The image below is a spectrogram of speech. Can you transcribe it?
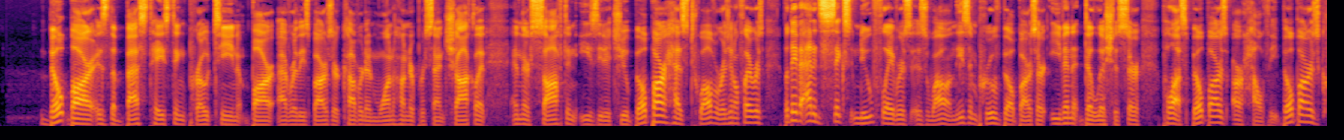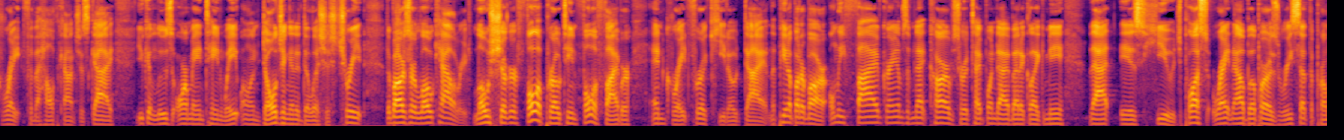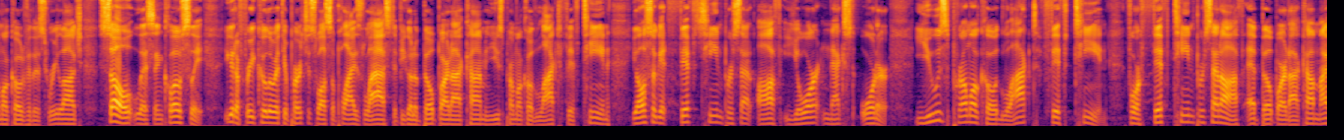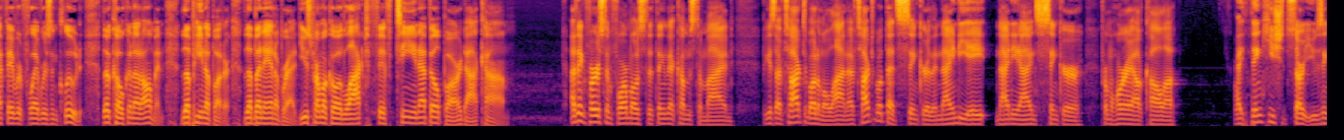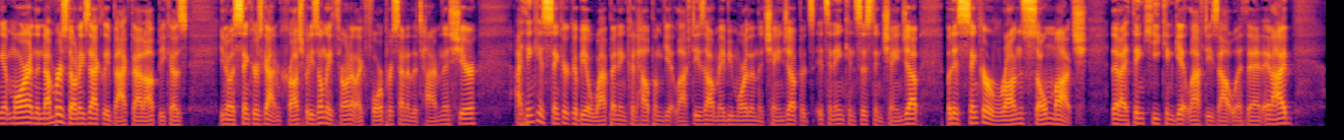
Built Bar is the best tasting protein bar ever. These bars are covered in 100% chocolate and they're soft and easy to chew. Built Bar has 12 original flavors, but they've added six new flavors as well. And these improved Built Bars are even deliciouser. Plus, Built Bars are healthy. Built Bar is great for the health conscious guy. You can lose or maintain weight while indulging in a delicious treat. The bars are low calorie, low sugar, full of protein, full of fiber, and great for a keto diet. And the peanut butter bar, only 5 grams of net carbs for a type 1 diabetic like me. That is huge. Plus, right now, Built Bar has reset the promo code for this relaunch, so listen closely. You get a free cooler with your purchase while supplies last. If you go to BuiltBar.com and use promo code LOCKED15, you also get 15% off your next order. Use promo code LOCKED15 for 15% off at BuiltBar.com. My favorite flavors include the coconut almond, the peanut butter, the banana bread. Use promo code LOCKED15 at BuiltBar.com. I think first and foremost, the thing that comes to mind, because I've talked about him a lot, and I've talked about that sinker, the 98 99 sinker from Jorge Alcala. I think he should start using it more, and the numbers don't exactly back that up because, you know, his sinker's gotten crushed, but he's only thrown it like 4% of the time this year. I think his sinker could be a weapon and could help him get lefties out, maybe more than the changeup. It's it's an inconsistent changeup, but his sinker runs so much that I think he can get lefties out with it. And I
